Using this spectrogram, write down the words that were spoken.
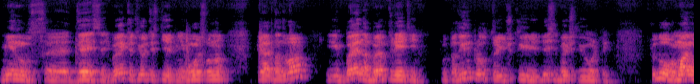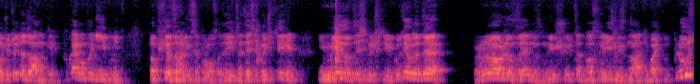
мінус е, 10b в четвертій степені. Ось воно 5 на 2 і b на b в третій. Тут 1 плюс 3, 4, 10b в четвертій. Чудово, маємо 4 доданки. Шукаємо подібні. то взагалі взагалі все просто. Дивіться, 10b4 і мінус 10b4. Куди воно йде? Правильно, взаємно знищується, бо різні знаки. Бачите, тут плюс,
